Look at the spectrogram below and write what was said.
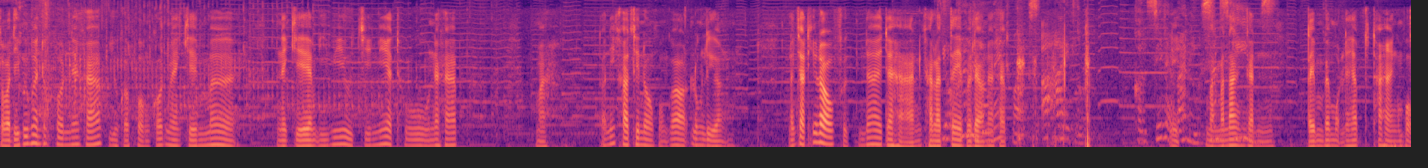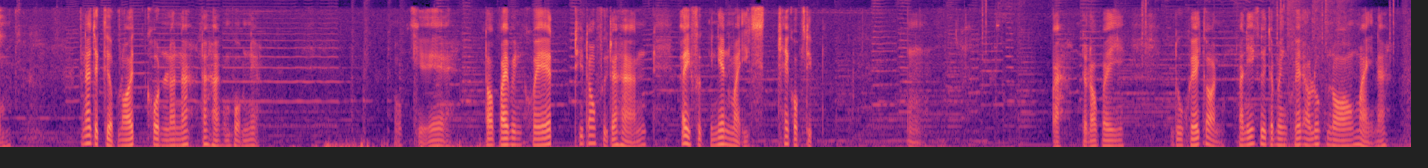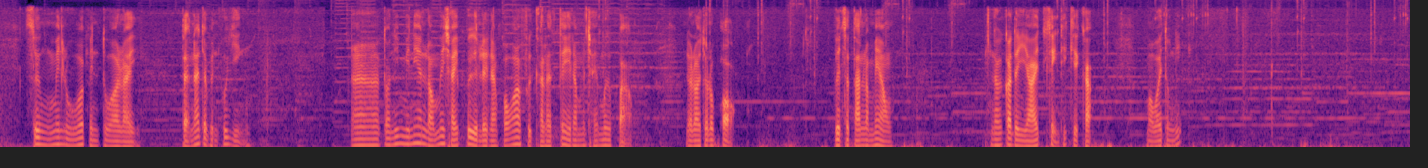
สวัสดีเพื่อนๆทุกคนนะครับ อยู่กับผมโ o ดแมนเกมเมอร์ในเกม Evil Genius 2 นะครับ มา ตอนนี้คาสิโนผมก็ลงเรือง หลังจากที่เราฝึกได้ทหารคาราเต้ไปแล้วนะครับ นี่มันมานั่งกันเต็มไปหมดเลยครับ ทหารของผม น่าจะเกือบร้อยคนแล้วนะ ทหารของผมเนี่ย โอเค ต่อไปเป็นเควสที่ต้องฝึกทหารไอ้ฝึกมินเนี่ยนใหม่อีกให้ครบสิบ อืมไปะเดี๋ยวเราไปดูเควสก่อน อันนี้คือจะเป็นเควสเอาลูกน้องใหม่นะ ซึ่งไม่รู้ว่าเป็นตัวอะไร แต่น่าจะเป็นผู้หญิง อ่า ตอนนี้มินเนี่ยนเราไม่ใช้ปืนเลยนะ เพราะว่าฝึกคาราเต้แล้วมันใช้มือเปล่า เดี๋ยวเราจะลบออก ปืนสตันเราไม่เอา แล้วก็จะย้ายสิ่งที่เกะกะมาไว้ตรงนี้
